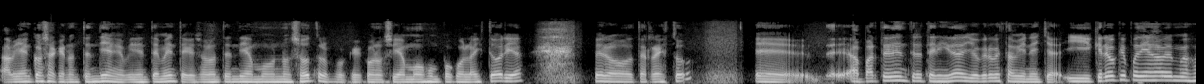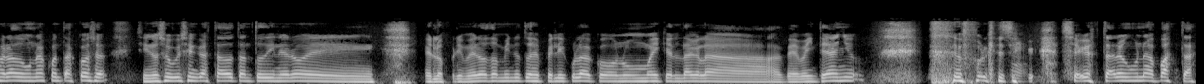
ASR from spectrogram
Habían cosas que no entendían, evidentemente, que solo entendíamos nosotros porque conocíamos un poco la historia, pero de resto eh, aparte de entretenida, yo creo que está bien hecha. Y creo que podían haber mejorado unas cuantas cosas si no se hubiesen gastado tanto dinero en, en los primeros dos minutos de película con un Michael Douglas de 20 años. Porque se, se gastaron una pasta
